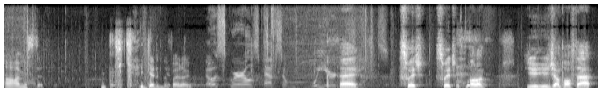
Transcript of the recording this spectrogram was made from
Oh, I missed it. Get in the photo. Those squirrels have some weird Hey. genes. Switch, switch. Hold on. You you jump off that.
